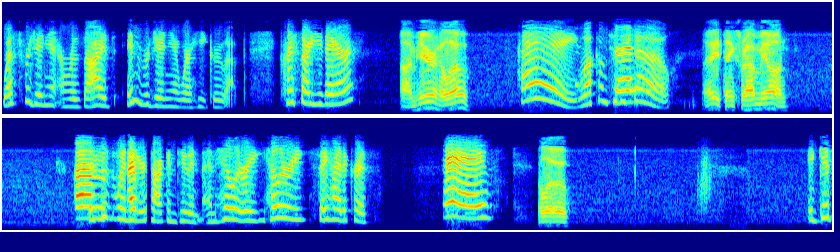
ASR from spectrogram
West Virginia and resides in Virginia where he grew up. Chris, are you there? I'm here. Hello. Hey, welcome to the show. Hey, thanks for having me on. Um, this is Wendy I, you're talking to, and, and Hillary. Hillary, say hi to Chris. Hey. Hello. It gets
